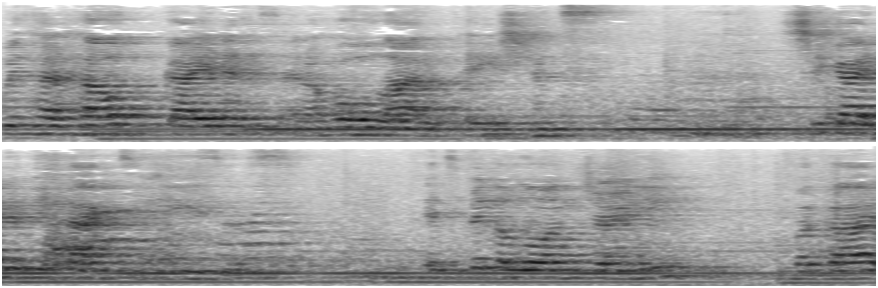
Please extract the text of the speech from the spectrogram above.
With her help, guidance, and a whole lot of patience, she guided me back to Jesus. It's been a long journey, but God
